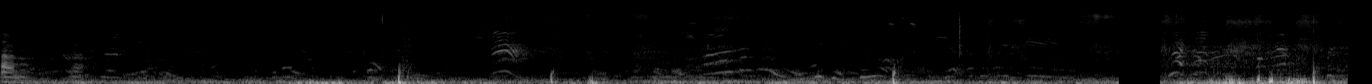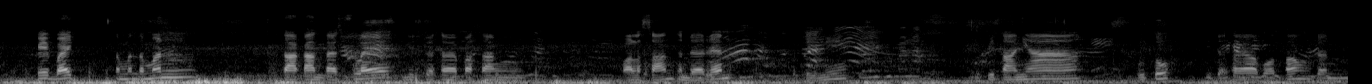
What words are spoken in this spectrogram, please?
tangan Oke baik teman-teman. Kita akan tes play. Ini sudah saya pasang palesan sendaren seperti ini. Pitanya utuh tidak saya potong dan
